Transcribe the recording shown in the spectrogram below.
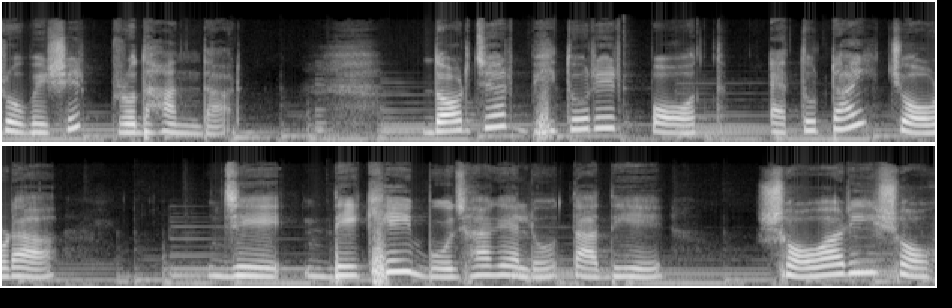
প্রবেশের প্রধান দ্বার। দরজার ভিতরের পথ এতটাই চওড়া যে দেখেই বোঝা গেল তা দিয়ে সওয়ারি সহ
